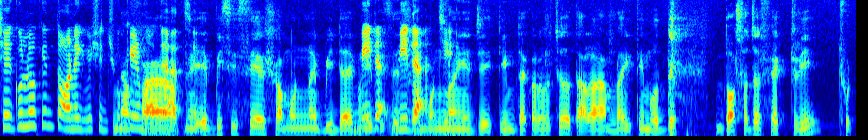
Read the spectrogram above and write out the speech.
সেগুলো কিন্তু অনেক বেশি ঝুঁকির মধ্যে আপনি আছে। এফবিসিসি এর সমন্বয় বিডা এবং। সমন্বয়ে যে টিমটা করা হয়েছিল তারা আমরা ইতিমধ্যে দশ হাজার ফ্যাক্টরি ছোট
